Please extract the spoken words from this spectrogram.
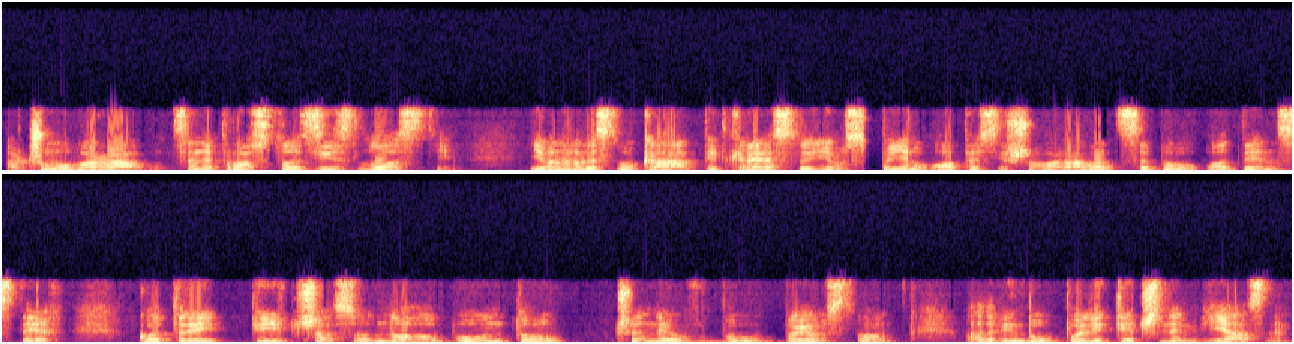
А чому Вараву? Це не просто зі злості. Євангелист Лука підкреслює в своєму описі, що Варава це був один з тих, котрий під час одного бунту вчинив був вбивство, але він був політичним в'язнем.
